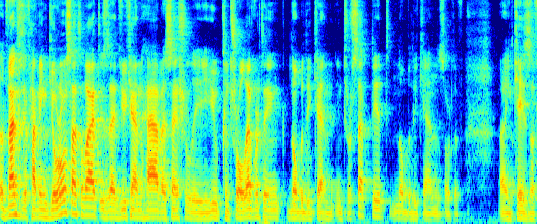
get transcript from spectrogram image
advantage of having your own satellite is that you can have essentially you control everything. Nobody can intercept it. Nobody can sort of, uh, in case of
